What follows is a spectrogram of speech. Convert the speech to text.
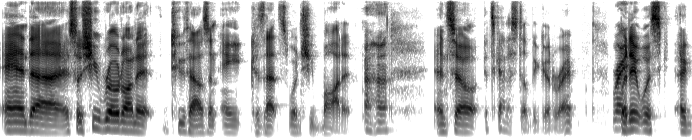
and uh, so she wrote on it 2008 because that's when she bought it, and so it's got to still be good, right? Uh-huh. Right. But it was a,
